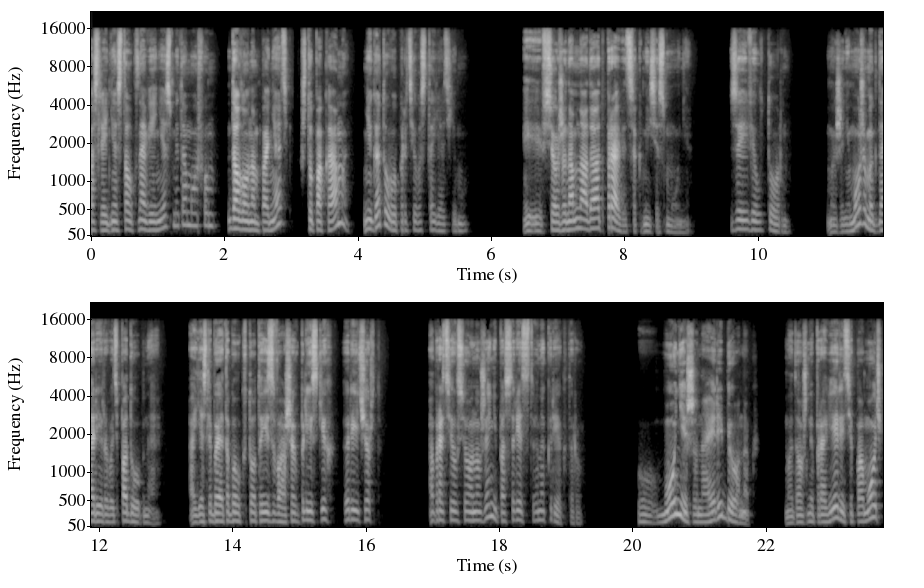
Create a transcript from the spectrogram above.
Последнее столкновение с метаморфом дало нам понять, что пока мы не готовы противостоять ему. «И все же нам надо отправиться к миссис Муни», — заявил Торн. «Мы же не можем игнорировать подобное. А если бы это был кто-то из ваших близких, Ричард? Обратился он уже непосредственно к ректору. У Мони жена и ребенок. Мы должны проверить и помочь,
